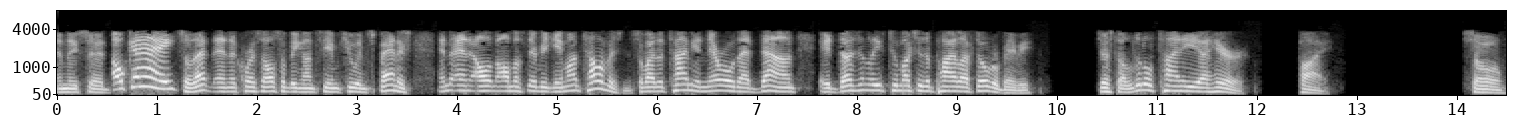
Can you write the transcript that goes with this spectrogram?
And they said, okay. So that, and of course also being on CMQ in Spanish and, and almost every game on television. So by the time you narrow that down, it doesn't leave too much of the pie left over, baby. Just a little tiny uh, hair pie. So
